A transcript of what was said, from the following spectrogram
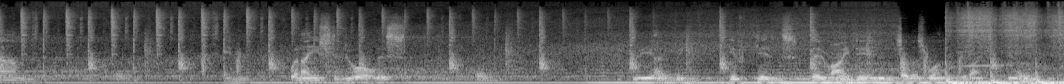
um, when I used to do all this, we, uh, we give kids their ideas and tell us what they like to do.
